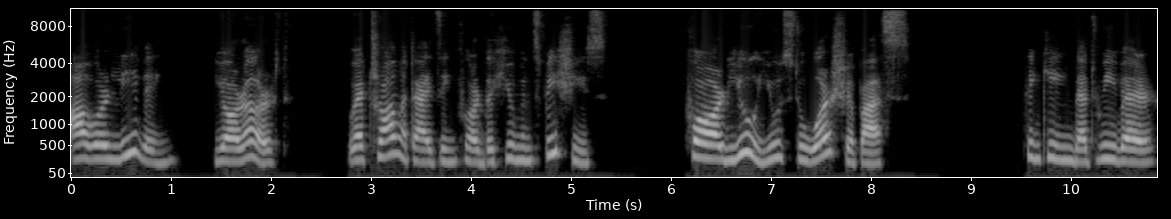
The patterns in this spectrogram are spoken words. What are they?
our leaving your Earth were traumatizing for the human species. For you used to worship us, thinking that we were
